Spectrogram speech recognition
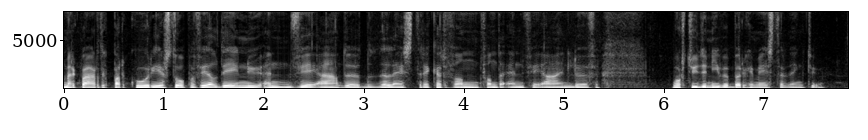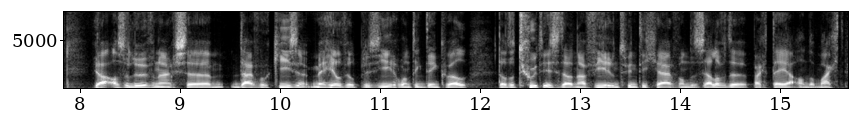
merkwaardig parcours. Eerst Open VLD, nu NVA, de, de, de lijsttrekker van, van de NVA in Leuven. Wordt u de nieuwe burgemeester, denkt u? Ja, als de Leuvenaars uh, daarvoor kiezen, met heel veel plezier. Want ik denk wel dat het goed is dat na 24 jaar van dezelfde partijen aan de macht,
